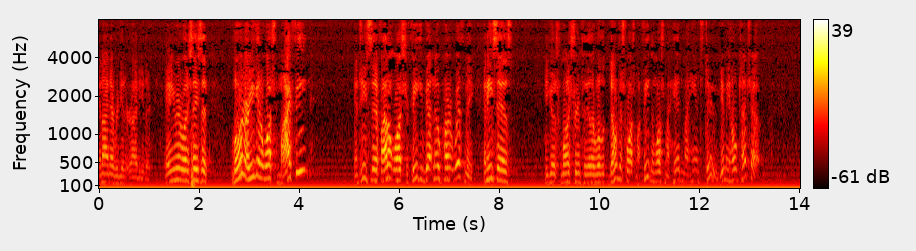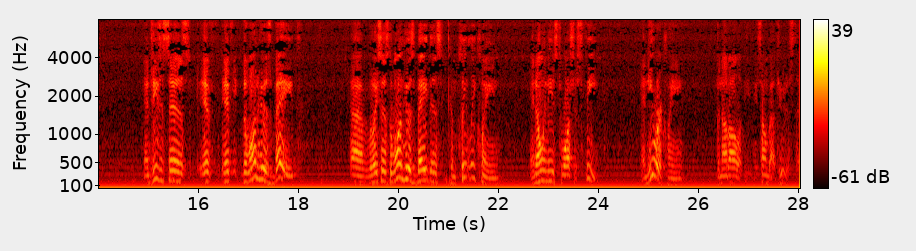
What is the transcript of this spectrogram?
And I never get it right either. And you remember what he said? He said, Lord, are you going to wash my feet? And Jesus said, if I don't wash your feet, you've got no part with me. And he says, he goes from one extreme to the other, well, don't just wash my feet, then wash my head and my hands too. Give me a whole touch up. And Jesus says, if, if the one who is bathed, uh, well, he says, the one who is bathed is completely clean, and only needs to wash his feet. And you are clean, but not all of you. He's talking about Judas there.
